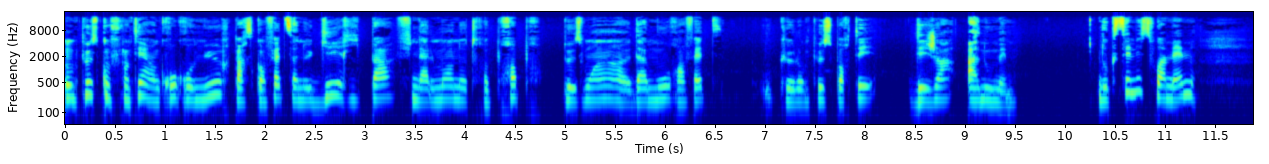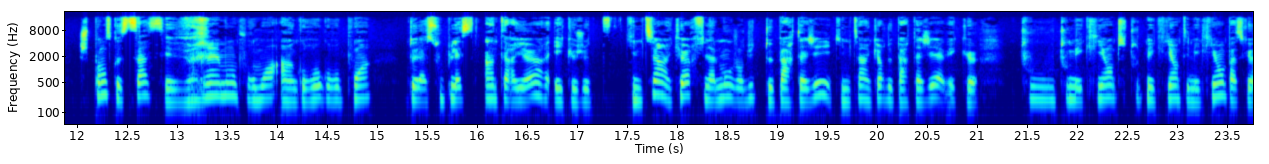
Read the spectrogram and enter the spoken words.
on peut se confronter à un gros gros mur parce qu'en fait, ça ne guérit pas finalement notre propre besoin euh, d'amour en fait que l'on peut se porter déjà à nous-mêmes. Donc s'aimer soi-même, je pense que ça c'est vraiment pour moi un gros gros point de la souplesse intérieure et que je qui me tient à cœur finalement aujourd'hui de te partager et qui me tient à cœur de partager avec euh, tous mes clientes, toutes mes clientes et mes clients parce que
